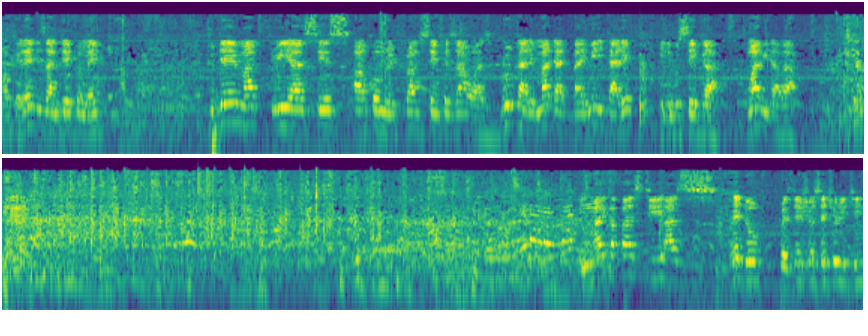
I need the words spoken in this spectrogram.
Okay, ladies and gentlemen, today marks three years since our comrade Frank Senteza was brutally murdered by military in Busega. Mwabiraba. In my capacity as head of presidential security,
